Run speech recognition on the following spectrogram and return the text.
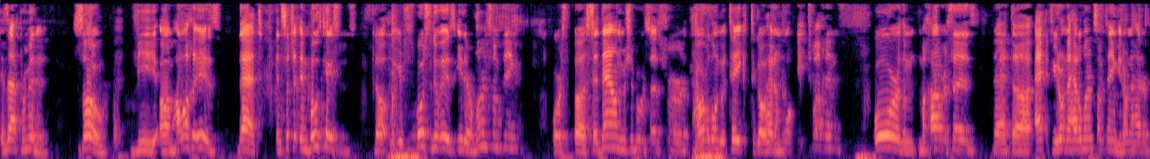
Is that permitted? So the um, halacha is that in such a, in both cases, the, what you're supposed to do is either learn something or uh, sit down. The Mishnah Berurah says for however long it would take to go ahead and walk eight or the Machaber says that uh, if you don't know how to learn something, you don't know how to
